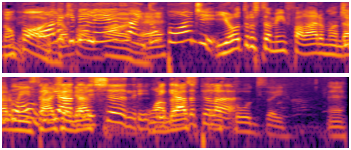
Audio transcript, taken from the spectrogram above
então pode. Olha que beleza, pode. então é. pode. E outros também falaram, mandaram bom, mensagem, obrigada, aliás. Alexandre. Um Obrigada pela todos aí. É.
